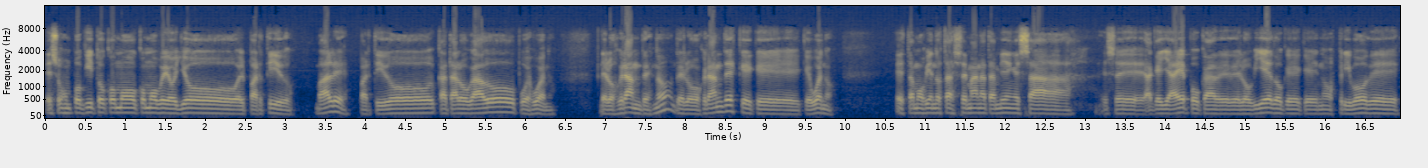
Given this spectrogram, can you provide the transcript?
eso es un poquito como, como veo yo el partido, ¿vale? Partido catalogado, pues bueno, de los grandes, ¿no? De los grandes que, que, que bueno, estamos viendo esta semana también esa, ese, aquella época de, del Oviedo que, que nos privó de,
